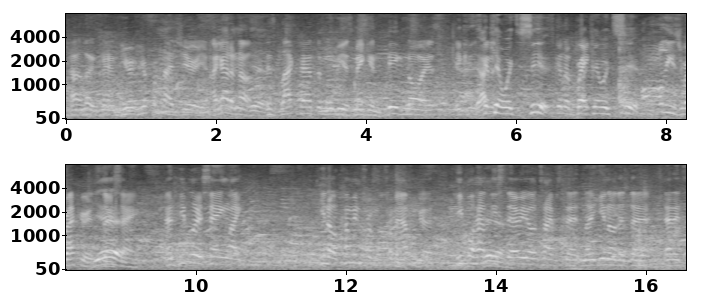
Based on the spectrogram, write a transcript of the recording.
Uh, look, man, you're, you're from Nigeria. I gotta know. Yeah. This Black Panther movie is making big noise. It- I gonna- can't wait to see it. It's gonna break I can't wait to see it. all these records. Yeah. They're saying, and people are saying like, you know, coming from from Africa, people have these stereotypes that like you know that the, that it's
